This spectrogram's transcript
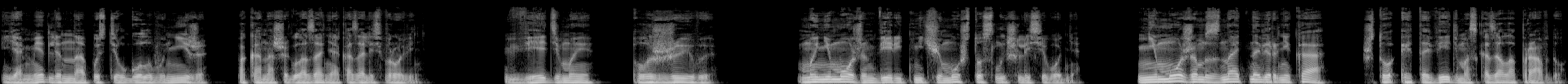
Я медленно опустил голову ниже, пока наши глаза не оказались вровень. «Ведьмы лживы. Мы не можем верить ничему, что слышали сегодня. Не можем знать наверняка, что эта ведьма сказала правду».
